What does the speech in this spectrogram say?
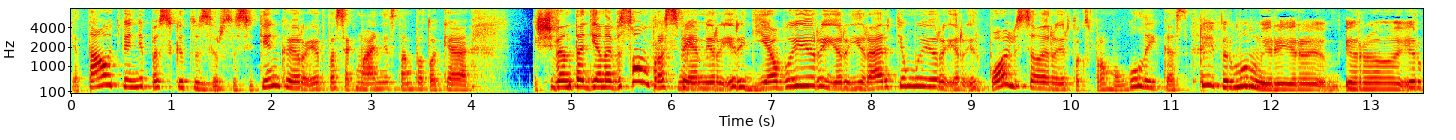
pietauti vieni pas kitus ir susitinka ir, ir tas sekmadienis tampa tokia šventa diena visom prasmėm ir, ir Dievui, ir, ir, ir artimui, ir, ir, ir polisio, ir, ir toks pramogų laikas. Taip, ir mum, ir, ir, ir, ir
